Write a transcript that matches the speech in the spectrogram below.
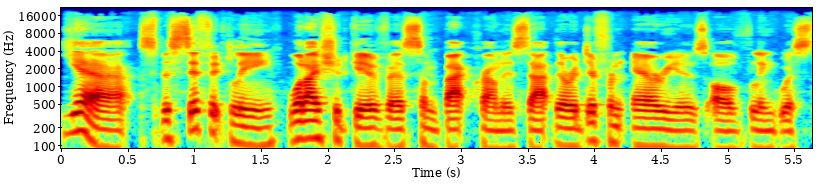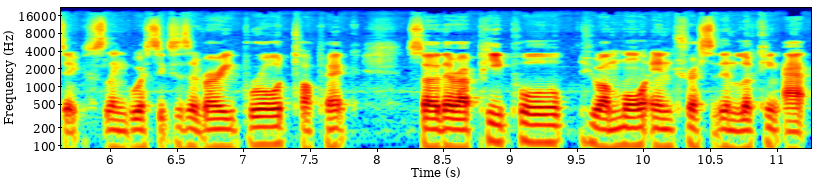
Yeah, specifically, what I should give as some background is that there are different areas of linguistics. Linguistics is a very broad topic, so there are people who are more interested in looking at,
